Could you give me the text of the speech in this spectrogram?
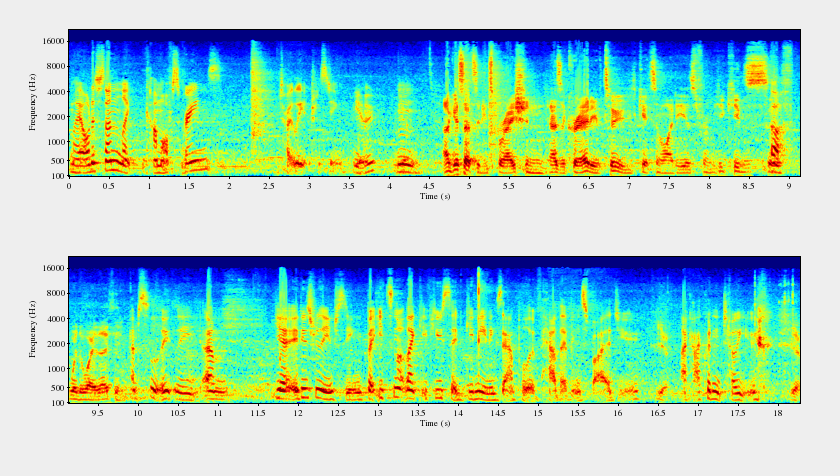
my oldest son like come off screens, totally interesting, you know? Mm. I guess that's an inspiration as a creative too. To get some ideas from your kids, sort Oh. of, with the way they think. Absolutely. Um, yeah, it is really interesting. But it's not like if you said, give me an example of how they've inspired you. Yeah. Like I couldn't tell you. Yeah.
